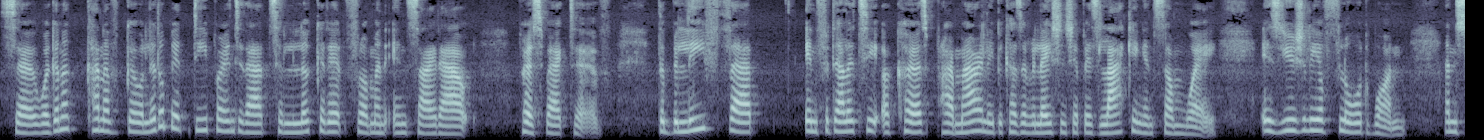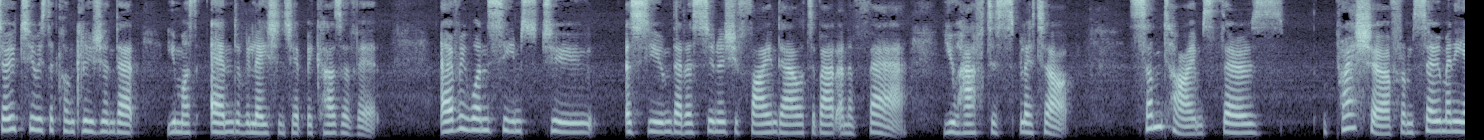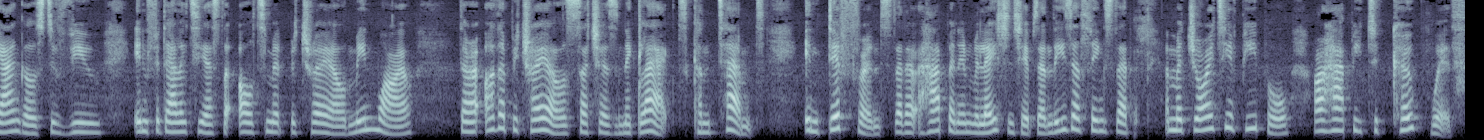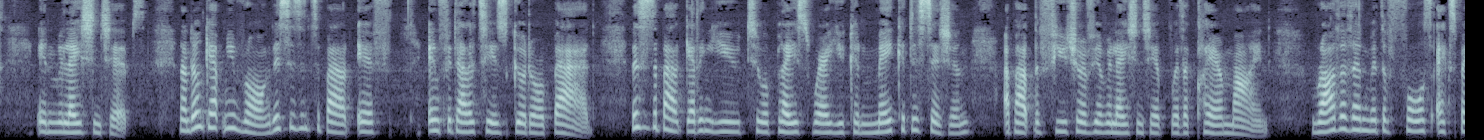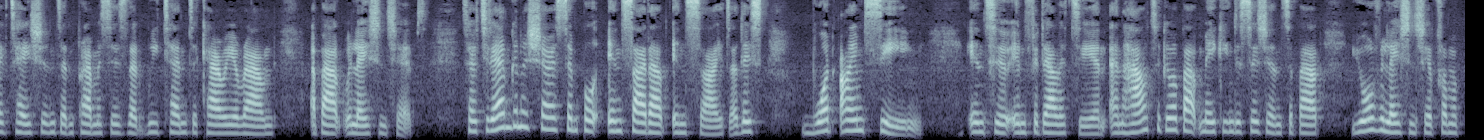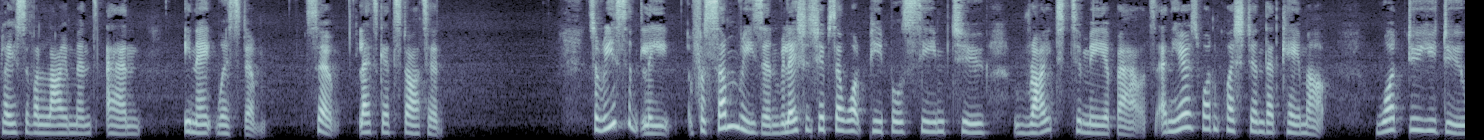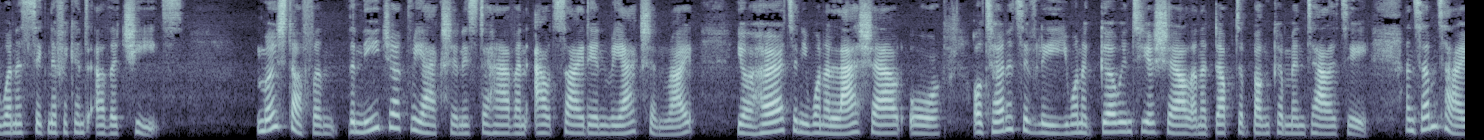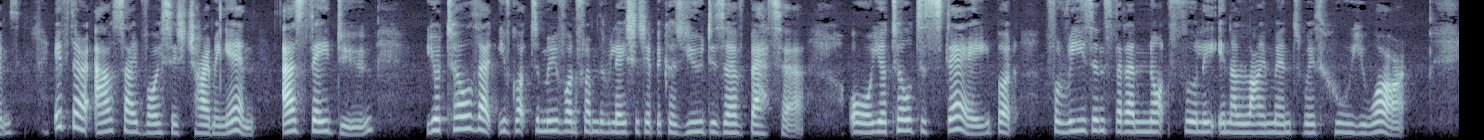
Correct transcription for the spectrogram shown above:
So, we're going to kind of go a little bit deeper into that to look at it from an inside out perspective. The belief that infidelity occurs primarily because a relationship is lacking in some way is usually a flawed one. And so too is the conclusion that you must end a relationship because of it. Everyone seems to assume that as soon as you find out about an affair, you have to split up. Sometimes there's pressure from so many angles to view infidelity as the ultimate betrayal. Meanwhile, there are other betrayals such as neglect, contempt, indifference that happen in relationships, and these are things that a majority of people are happy to cope with in relationships. Now, don't get me wrong, this isn't about if infidelity is good or bad. This is about getting you to a place where you can make a decision about the future of your relationship with a clear mind rather than with the false expectations and premises that we tend to carry around about relationships. So, today I'm going to share a simple inside out insight, at least what I'm seeing into infidelity and, and how to go about making decisions about your relationship from a place of alignment and innate wisdom. So, let's get started. So, recently, for some reason, relationships are what people seem to write to me about. And here's one question that came up what do you do when a significant other cheats? Most often, the knee jerk reaction is to have an outside in reaction, right? You're hurt and you want to lash out, or alternatively, you want to go into your shell and adopt a bunker mentality. And sometimes, if there are outside voices chiming in, as they do, you're told that you've got to move on from the relationship because you deserve better, or you're told to stay, but for reasons that are not fully in alignment with who you are.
